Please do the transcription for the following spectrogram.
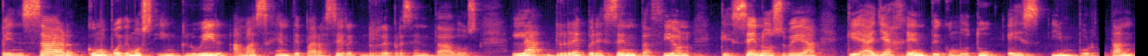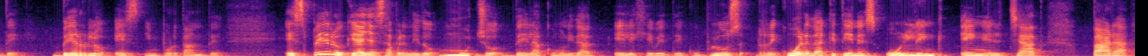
pensar cómo podemos incluir a más gente para ser representados. La representación, que se nos vea, que haya gente como tú es importante. Verlo es importante. Espero que hayas aprendido mucho de la comunidad LGBTQ. Recuerda que tienes un link en el chat para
